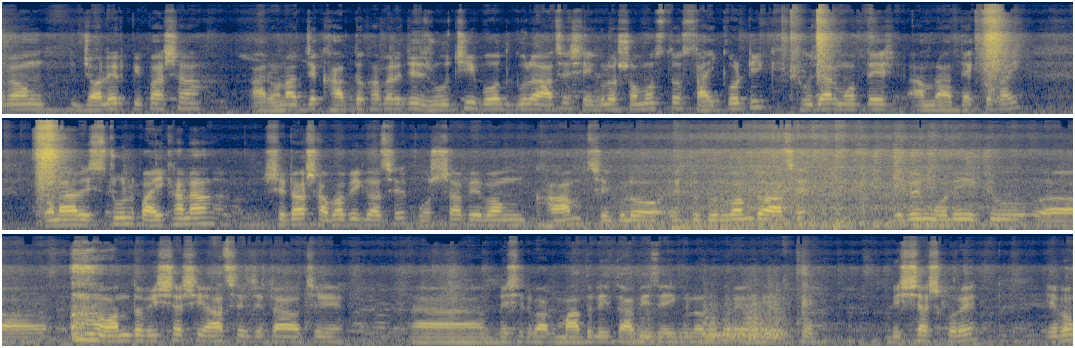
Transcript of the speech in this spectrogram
এবং জলের পিপাসা আর ওনার যে খাদ্য খাবারের যে রুচি বোধগুলো আছে, সেগুলো সমস্ত সাইকোটিক খুঁজার মধ্যে আমরা দেখতে পাই। ওনার স্টুল, পায়খানা সেটা স্বাভাবিক আছে। প্রস্রাব এবং ঘাম, সেগুলো একটু দুর্গন্ধ আছে এবং উনি একটু অন্ধবিশ্বাসী আছে, যেটা হচ্ছে বেশিরভাগ মাদুলি, তাবিজ এইগুলোর উপরে উনি খুব বিশ্বাস করে। এবং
